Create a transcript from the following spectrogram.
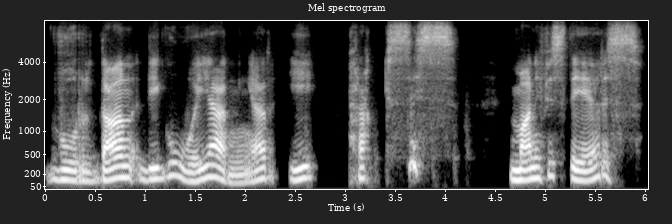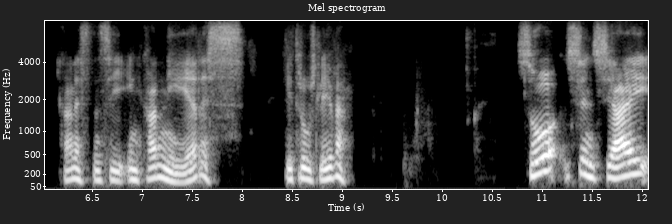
hvordan de gode gjerninger i praksis manifesteres, kan nesten si inkarneres, i troslivet. Så syns jeg,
